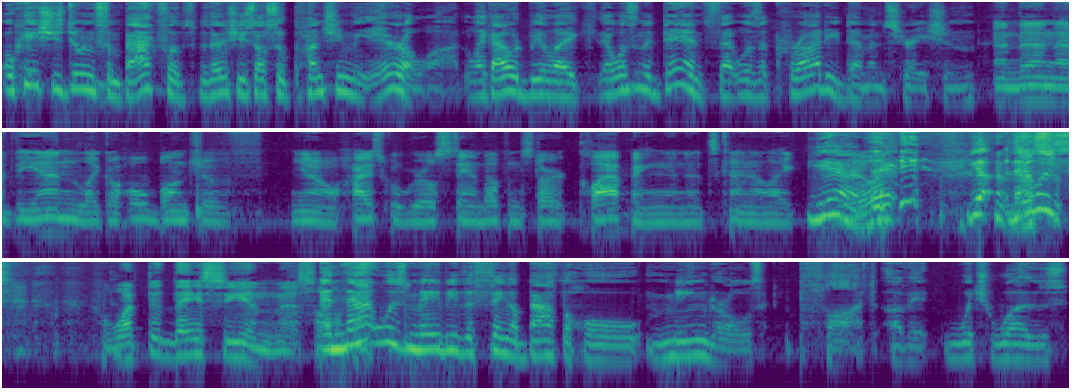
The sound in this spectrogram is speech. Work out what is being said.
okay, she's doing some backflips, but then she's also punching the air a lot. Like I would be like, that wasn't a dance, that was a karate demonstration. and then at the end, like a whole bunch of you know high school girls stand up and start clapping, and it's kind of like, Yeah, really? that, yeah, that was. what did they see in this? And thing? that was maybe the thing about the whole Mean Girls plot of it, which was,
